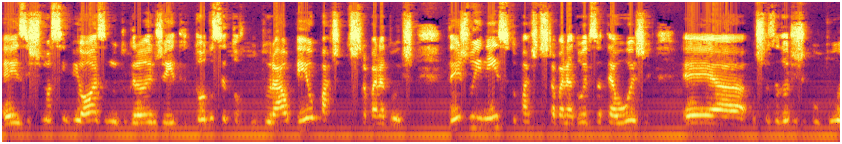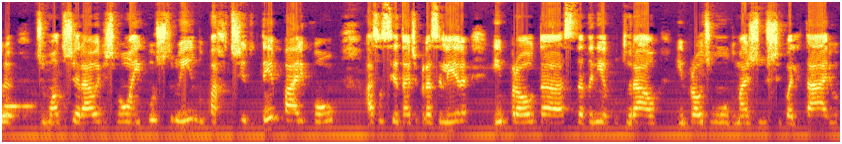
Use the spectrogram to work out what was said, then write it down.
é, existe uma simbiose muito grande entre todo o setor cultural e o Partido dos Trabalhadores. Desde o início do Partido dos Trabalhadores até hoje, é, os fazedores de cultura, de modo geral, eles vão aí construindo o partido de pare com a sociedade brasileira em prol da cidadania cultural, em prol de um mundo mais justo e igualitário.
